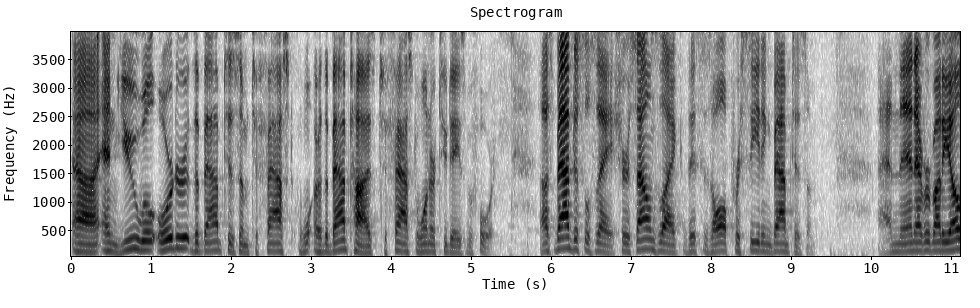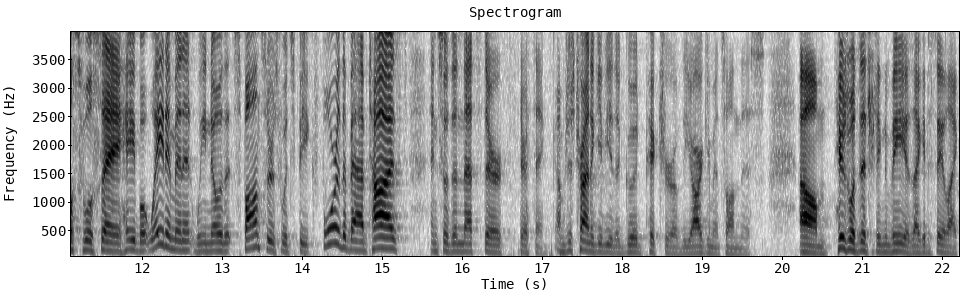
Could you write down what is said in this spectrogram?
Uh, and you will order the baptism to fast, or the baptized to fast one or two days before. Us Baptists will say, sure sounds like this is all preceding baptism. And then everybody else will say, hey, but wait a minute, we know that sponsors would speak for the baptized, and so then that's their, their thing. I'm just trying to give you the good picture of the arguments on this. Um, here's what's interesting to me is I get to say, like,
